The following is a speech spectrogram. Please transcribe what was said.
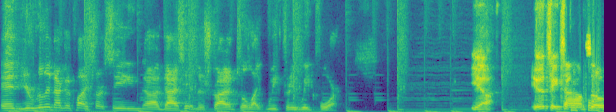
and you're really not gonna probably start seeing uh, guys hitting their stride until like week three, week four. Yeah, it'll take time. So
